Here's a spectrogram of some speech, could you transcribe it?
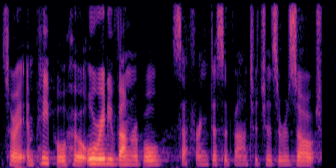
sorry, and people who are already vulnerable, suffering disadvantage as a result.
